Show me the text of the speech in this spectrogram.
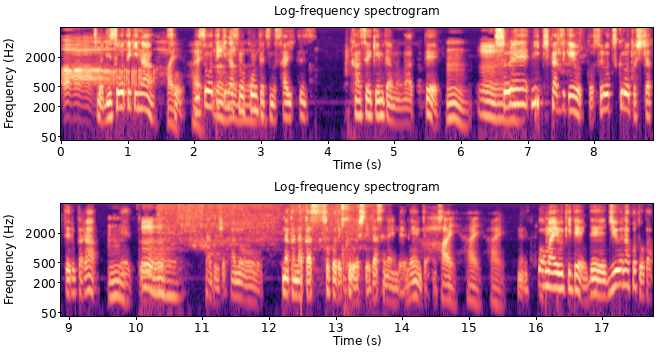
あ理想的な、はいそう、はい理想的なそのコンテンツの最、完成形みたいなものがあって、うん。うん。それに近づけようと、それを作ろうとしちゃってるから、うん。えっ、と、うん。なんていうんでしょう、あの、なかなかそこで苦労して出せないんだよね、みたいな。はいはいはい。ねここは前置きで、で、重要なことが、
